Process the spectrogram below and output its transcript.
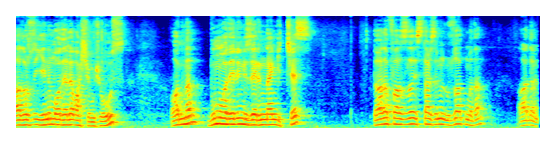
Daha doğrusu yeni modele başlamış Oğuz. Ondan bu modelin üzerinden gideceğiz. Daha da fazla isterseniz uzatmadan Adem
